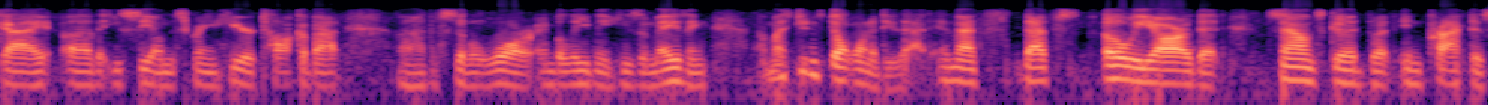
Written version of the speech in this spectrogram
guy uh, that you see on the screen here talk about uh, the Civil War, and believe me, he's amazing, uh, my students don't want to do that. And that's, that's OER that sounds good, but in practice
